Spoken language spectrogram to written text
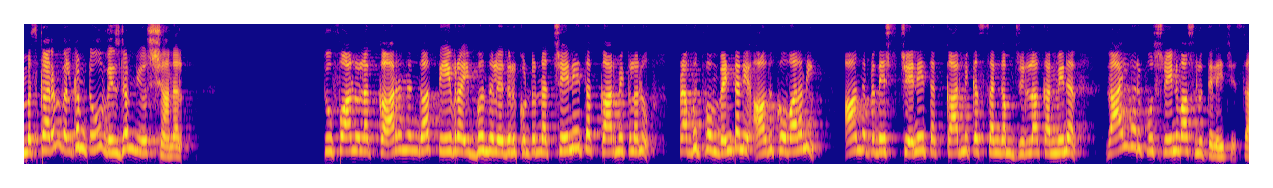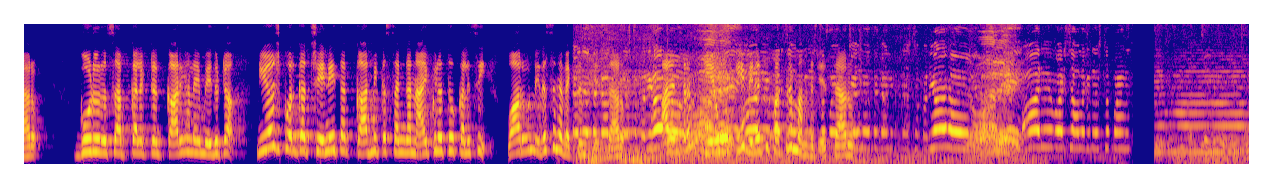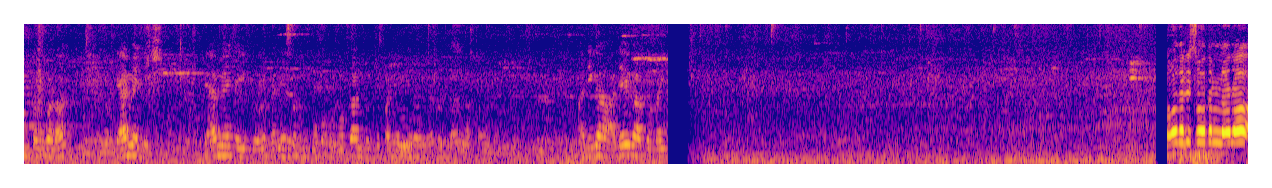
నమస్కారం. Welcome to Wisdom News channel. తుఫానుల కారణంగా తీవ్ర ఇబ్బందులు ఎదుర్కొంటున్న చేనేత కార్మికులను ప్రభుత్వం వెంటనే ఆదుకోవాలని ఆంధ్రప్రదేశ్ చేనేత కార్మిక సంఘం జిల్లా కన్వీనర్ రాయవరపు శ్రీనివాసులు తెలియజేశారు. గూడూరు సబ్ కలెక్టర్ కార్యాలయం ఎదుట నియోజకవర్గ చేనేత కార్మిక సంఘ నాయకులతో కలిసి వారు నిరసన వ్యక్తం చేశారు. అనంతరం ఏఓకి వినతి పత్రం అందజేశారు. భారీ వర్షాలకు నష్టపోయిన. మొత్తం కూడా డ్యామేజ్ అయ్యి డ్యామేజ్ అయిపోయి కనీసం ఒక మొత్తానికి వచ్చి పదిహేను ఇరవై వేల రూపాయలు నష్టం ఉంది. అదిగా అదే కాకుండా సోదరి సోదరులారా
